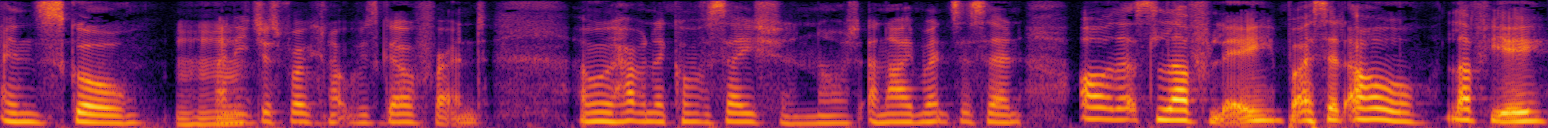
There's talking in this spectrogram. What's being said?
in school, Mhm. and he'd just broken up with his girlfriend, and we were having a conversation. And I, was, and I meant to say, "Oh, that's lovely," but I said, "Oh, love you,"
